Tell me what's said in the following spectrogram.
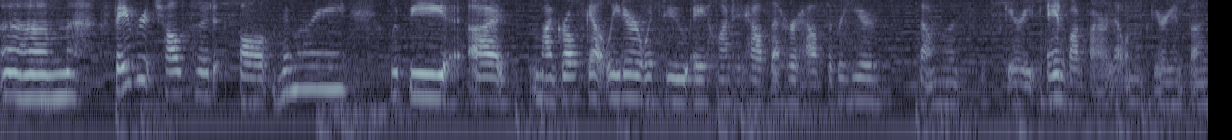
Um, favorite childhood fall memory would be uh, my Girl Scout leader would do a haunted house at her house every year. That one was scary, and bonfire, that one was scary and fun.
